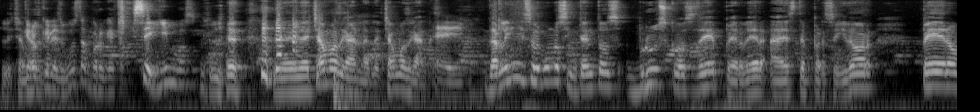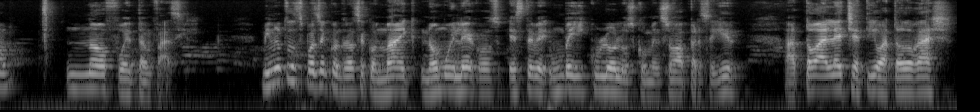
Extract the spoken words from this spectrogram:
Le echamos, creo que les gusta porque aquí seguimos. le, le- le echamos ganas, le echamos ganas. Ey, Darlene hizo algunos intentos bruscos de perder a este perseguidor, pero no fue tan fácil. Minutos después de encontrarse con Mike, no muy lejos, este ve- un vehículo los comenzó a perseguir. A toda leche, tío, a todo gas.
